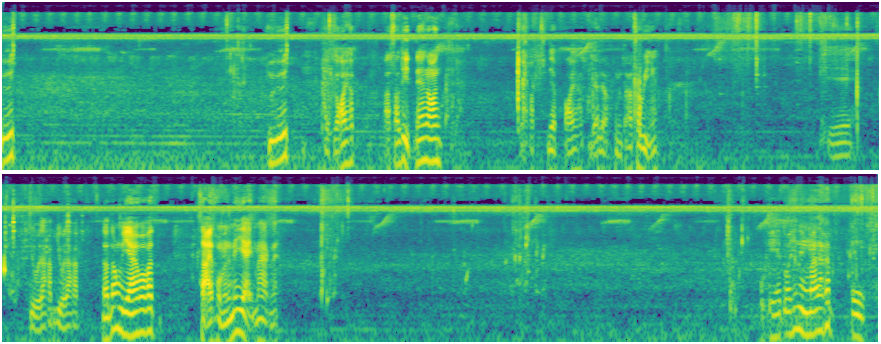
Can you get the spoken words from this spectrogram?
ืดอืดเรียบร้อยครับปลาสลิดแน่นอนเดี๋ยวครับเรียบร้อยครับเดี๋ยวเดี๋ยวผมจะเอาสวิงโอเคอยู่แล้วครับอยู่แล้วครับ เราต้องเลี้ยงเพราะว่าสายผมมันไม่ใหญ่มากนะโอเคตัวที่หนึ่งมาแล้วครับโอ้โห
